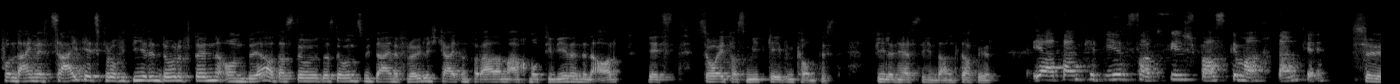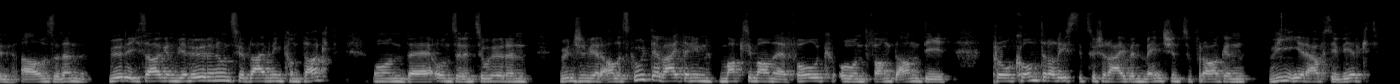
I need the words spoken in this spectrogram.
von deiner Zeit jetzt profitieren durften und ja, dass du, dass du uns mit deiner Fröhlichkeit und vor allem auch motivierenden Art jetzt so etwas mitgeben konntest. Vielen herzlichen Dank dafür. Ja, danke dir. Es hat viel Spaß gemacht. Danke. Schön. Also dann würde ich sagen, wir hören uns, wir bleiben in Kontakt und äh, unseren Zuhörern wünschen wir alles Gute, weiterhin maximalen Erfolg und fangt an, die Pro-Kontra-Liste zu schreiben, Menschen zu fragen, wie ihr auf sie wirkt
